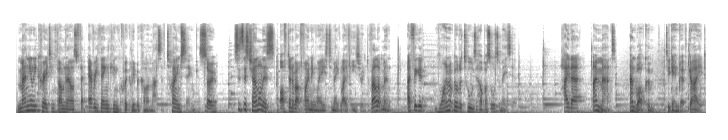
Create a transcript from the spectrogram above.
manually creating thumbnails for everything can quickly become a massive time sink. So since this channel is often about finding ways to make life easier in development, I figured why not build a tool to help us automate it? Hi there, I'm Matt, and welcome to Game Dev Guide.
